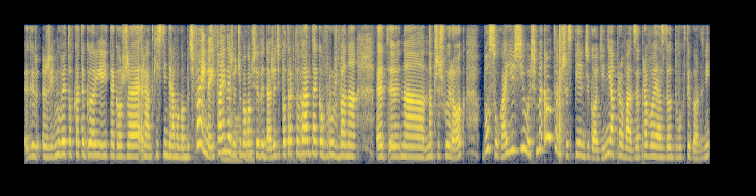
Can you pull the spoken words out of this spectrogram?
y, i mówię to w kategorii tego, że randki z Tindera mogą być fajne i fajne rzeczy Mogą. mogą się wydarzyć i potraktowałam to jako wróżba na, e, t- na, na przyszły rok, bo słuchaj, jeździłyśmy autem przez 5 godzin, ja prowadzę prawo jazdy od dwóch tygodni,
